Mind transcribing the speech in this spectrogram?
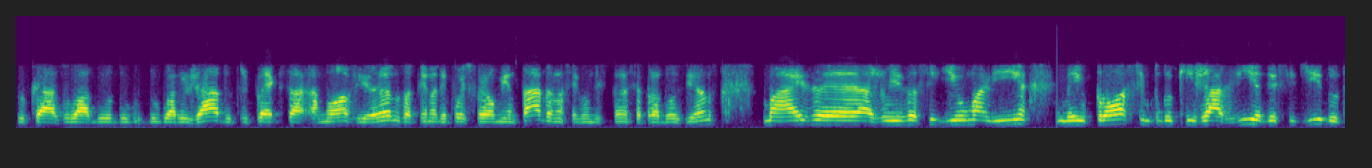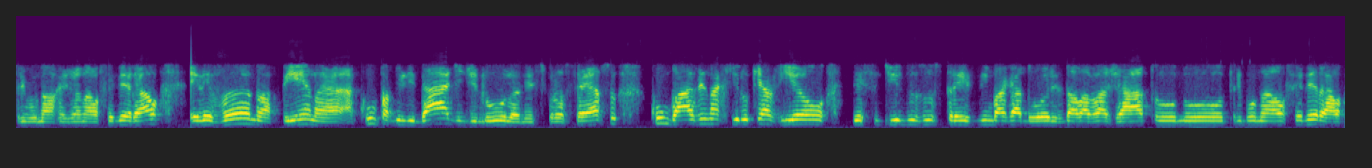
do caso lá do, do, do Guarujá, do triplex, há, há nove anos, a pena depois foi aumentada na segunda instância para 12 anos, mas é, a juíza seguiu uma linha meio próximo do que já havia decidido o Tribunal Regional Federal, elevando a pena, a culpabilidade de Lula nesse processo, com base naquilo que haviam decidido os três desembargadores da Lava Jato no Tribunal Federal.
